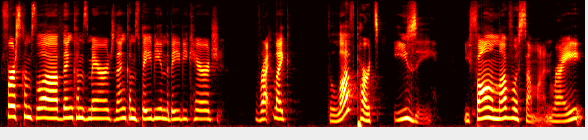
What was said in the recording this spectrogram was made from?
first comes love, then comes marriage, then comes baby and the baby carriage right? Like the love part's easy. You fall in love with someone, right?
